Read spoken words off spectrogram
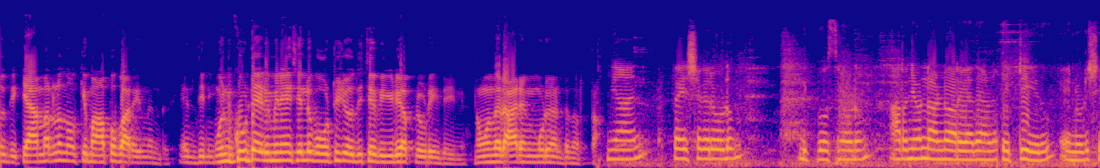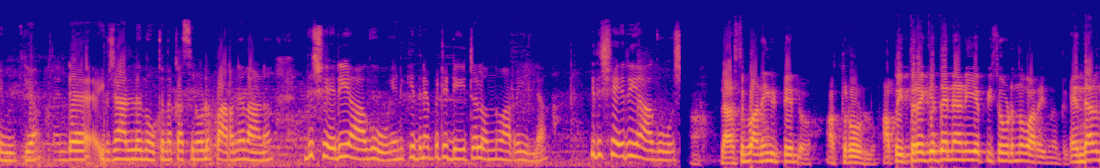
സുധി ക്യാമറയിൽ നോക്കി മാപ്പ് പറയുന്നുണ്ട് എന്തിന്? മുൻകൂട്ടി എലിമിനേഷനിൽ വോട്ട് ചോദിച്ച വീഡിയോ അപ്ലോഡ് ചെയ്തതിന് നമ്മൾ ആരും കൂടി കണ്ടു നിർത്താം. ഞാൻ പ്രേക്ഷകരോടും ബിഗ് ബോസിനോടും അറിഞ്ഞുകൊണ്ടാണല്ലോ അറിയാതെ ആണ് തെറ്റ് ചെയ്തു എന്നോട് ക്ഷമിക്കുക. എന്റെ ചാനലിൽ നോക്കുന്ന കസിനോട് പറഞ്ഞതാണ് ഇത് ശരിയാകുമോ എനിക്കിതിനെപ്പറ്റി ഡീറ്റെയിൽ ഒന്നും അറിയില്ല. ഇത് ശരിയാകുമോ ലാസ്റ്റ് പണി കിട്ടിയല്ലോ അത്രേ ഉള്ളൂ. അപ്പൊ ഇത്രയൊക്കെ തന്നെയാണ് ഈ എപ്പിസോഡ് എന്ന് പറയുന്നത്. എന്താണ്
